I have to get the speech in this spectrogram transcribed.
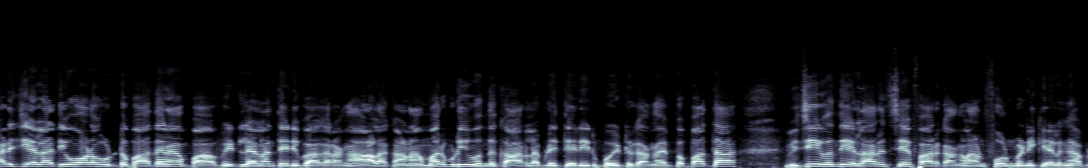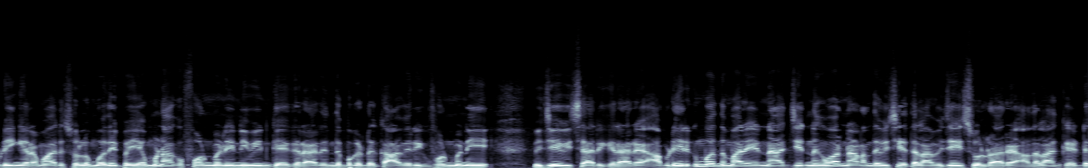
அடித்து எல்லாத்தையும் ஓட விட்டு பார்த்தேன்னா பா வீட்டில் எல்லாம் தேடி பார்க்குறாங்க. ஆளை காணா மறுபடியும் வந்து காரில் அப்படியே தேடிட்டு போயிட்டு இருக்காங்க. இப்போ பார்த்தா விஜய் வந்து எல்லாரும் சேஃபாக இருக்காங்களான்னு ஃபோன் பண்ணி கேளுங்க அப்படிங்கிற மாதிரி சொல்லும்போது இப்போ யமுனாக்கு ஃபோன் பண்ணி நிவின் கேட்குறாரு இந்த பக்கத்து காவேரிக்கு ஃபோன் பண்ணி விஜய் விசாரிக்கிறாரு. அப்படி இருக்கும்போது இந்த மாதிரி என்ன ஆச்சுன்னு நடந்த விஷயத்தெல்லாம் விஜய் சொல்கிறாரு அதெல்லாம் கேட்டு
